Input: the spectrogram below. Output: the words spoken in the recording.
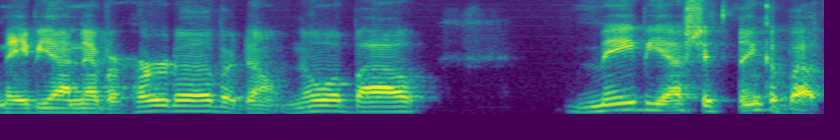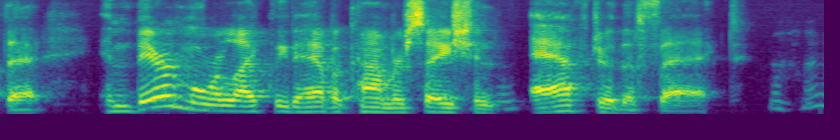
maybe I never heard of or don't know about. Maybe I should think about that. And they're more likely to have a conversation after the fact, mm-hmm.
